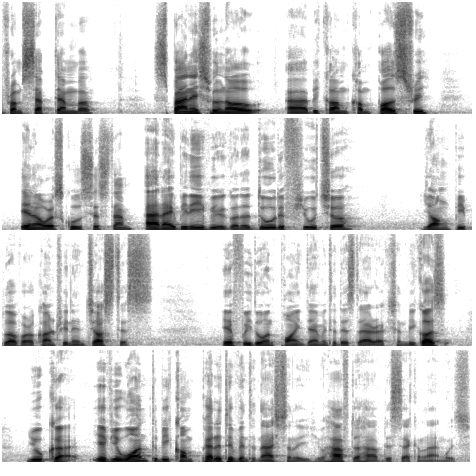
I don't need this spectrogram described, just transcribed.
from September, Spanish will now uh, become compulsory in our school system. And I believe we're going to do the future young people of our country an injustice if we don't point them into this direction. Because you if you want to be competitive internationally, you have to have the second language.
